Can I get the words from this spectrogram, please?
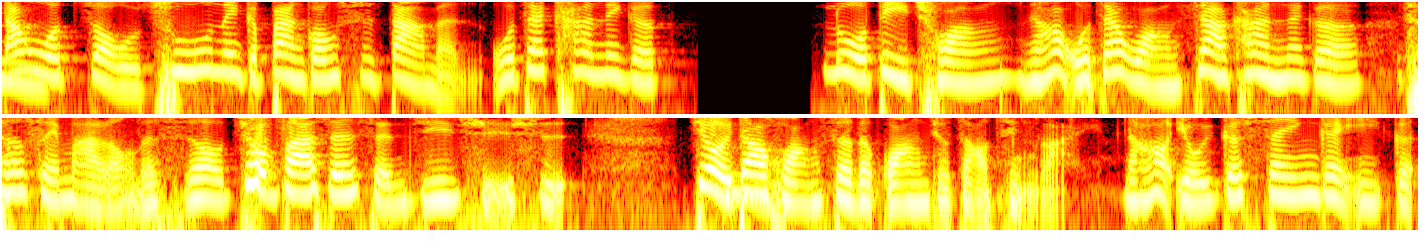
当我走出那个办公室大门，我在看那个落地窗，然后我再往下看那个车水马龙的时候，就发生神机骑士，就有一道黄色的光就照进来。然后有一个声音跟一个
